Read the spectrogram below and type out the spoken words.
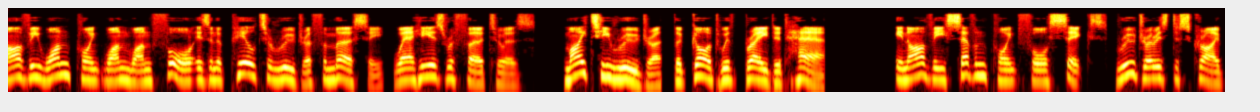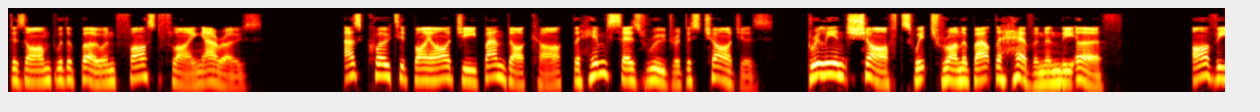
RV 1.114 is an appeal to Rudra for mercy, where he is referred to as, "...mighty Rudra, the god with braided hair." In RV 7.46, Rudra is described as armed with a bow and fast-flying arrows. As quoted by R. G. Bhandarkar, the hymn says Rudra discharges, "...brilliant shafts which run about the heaven and the earth." RV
